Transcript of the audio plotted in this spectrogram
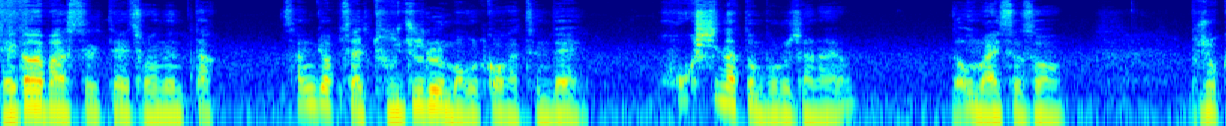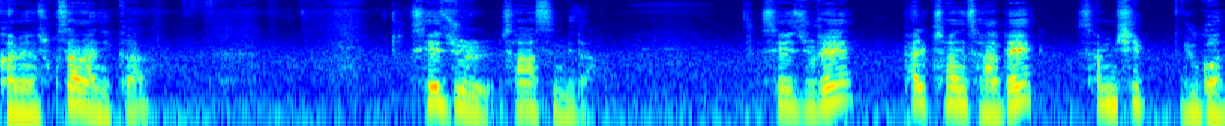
제가 봤을 때 저는 딱 삼겹살 두 줄을 먹을 것 같은데 혹시나 또 모르잖아요. 너무 맛있어서 부족하면 속상하니까 세 줄 사왔습니다. 세 줄에 8,436원.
